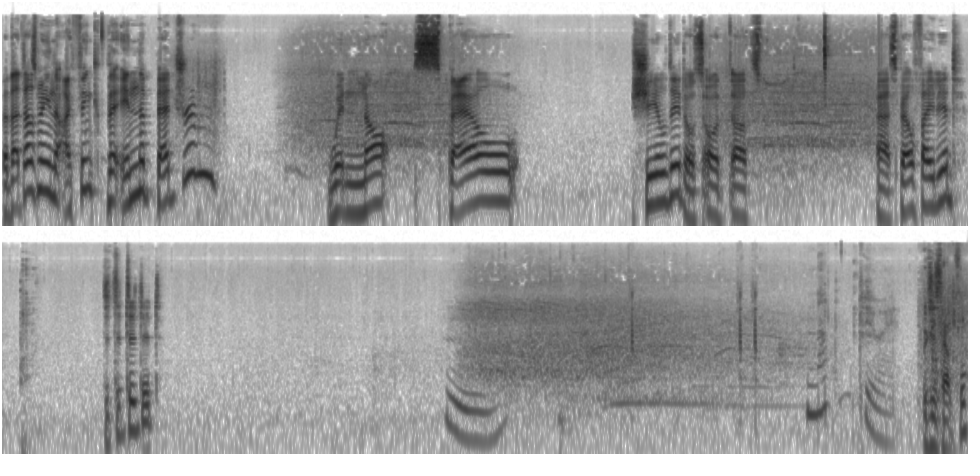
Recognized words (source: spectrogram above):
But that does mean that I think that in the bedroom, we're not spell shielded or, or, or uh, spell failured. Did-did-did-did. Hmm. Nothing to it. Which is helpful.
